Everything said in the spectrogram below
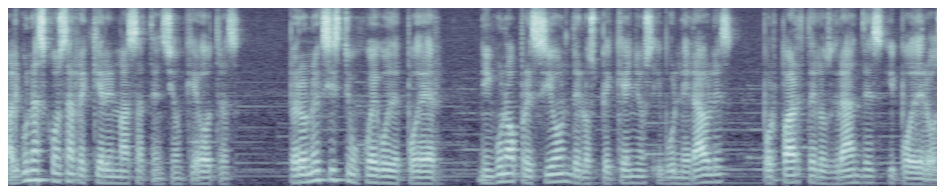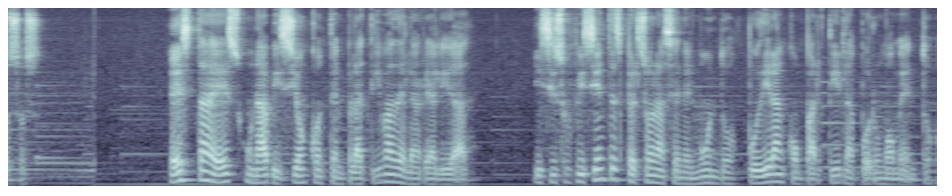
Algunas cosas requieren más atención que otras, pero no existe un juego de poder, ninguna opresión de los pequeños y vulnerables por parte de los grandes y poderosos. Esta es una visión contemplativa de la realidad, y si suficientes personas en el mundo pudieran compartirla por un momento,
